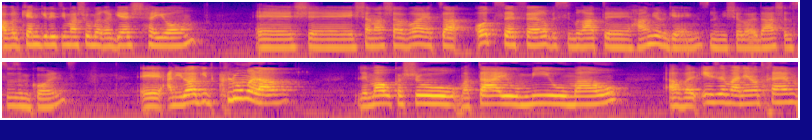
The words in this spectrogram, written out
אבל כן גיליתי משהו מרגש היום, אה, ששנה שעברה יצא עוד ספר בסדרת אה, Hunger Games, למי שלא ידע, של סוזן קולינס. אה, אני לא אגיד כלום עליו, למה הוא קשור, מתי הוא, מי הוא, מה הוא, אבל אם זה מעניין אתכם,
